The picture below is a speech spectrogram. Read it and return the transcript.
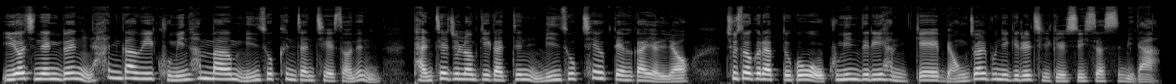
이어 진행된 한가위 구민 한마음 민속 큰잔치에서는 단체 줄넘기 같은 민속 체육대회가 열려 추석을 앞두고 구민들이 함께 명절 분위기를 즐길 수 있었습니다.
